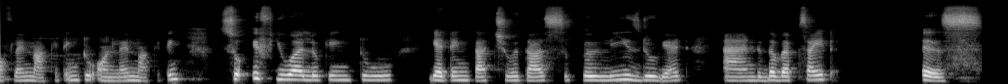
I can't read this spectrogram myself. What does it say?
offline marketing to online marketing so if you are looking to get in touch with us, please do get. And the website is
